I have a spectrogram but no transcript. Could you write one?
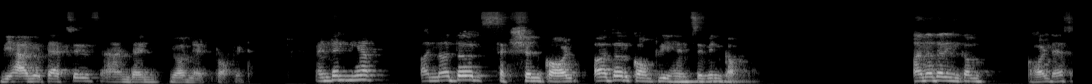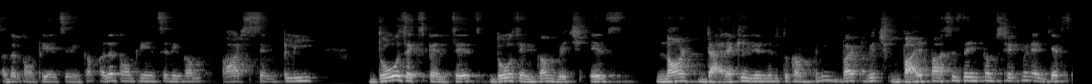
we have your taxes and then your net profit. And then we have another section called other comprehensive income. Another income called as other comprehensive income. Other comprehensive income are simply those expenses, those income which is not directly related to the company, but which bypasses the income statement and gets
